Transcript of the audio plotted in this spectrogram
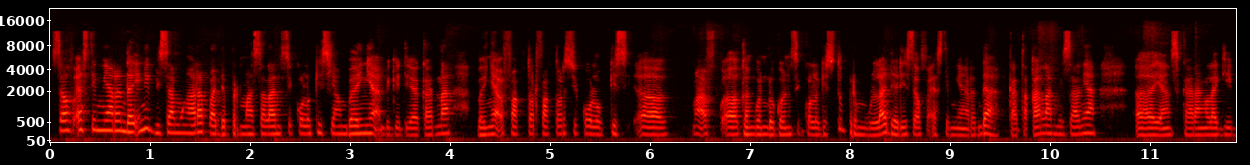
self esteem yang rendah ini bisa mengarah pada permasalahan psikologis yang banyak begitu ya karena banyak faktor-faktor psikologis uh, maaf uh, gangguan-gangguan psikologis itu bermula dari self esteem yang rendah. Katakanlah misalnya uh, yang sekarang lagi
